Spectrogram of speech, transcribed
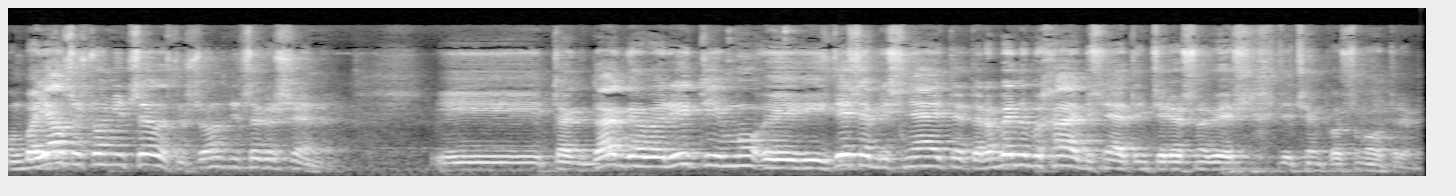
Он боялся, что он не целостный, что он несовершенный. И тогда говорит ему, и, и здесь объясняет это, Рабейну Быха объясняет интересную вещь, детям посмотрим.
